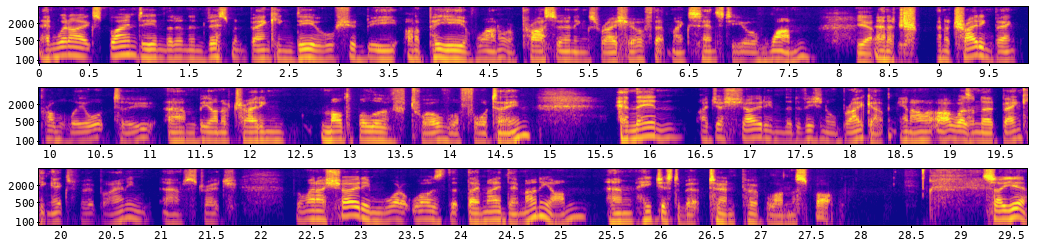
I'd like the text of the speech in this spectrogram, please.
And when I explained to him that an investment banking deal should be on a PE of one or a price earnings ratio, if that makes sense to you, of one, yeah. and a tr- and a trading bank probably ought to um, be on a trading multiple of 12 or 14. And then I just showed him the divisional breakup. You know, I wasn't a banking expert by any um, stretch, but when I showed him what it was that they made their money on, um, he just about turned purple on the spot. So yeah,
